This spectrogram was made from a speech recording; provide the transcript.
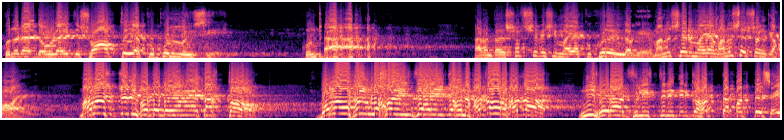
কোনটা দৌড়াইতে সব তৈয়া কুকুর লইছে। কোনটা? কারণ তাদের সবচেয়ে বেশি মায়া কুকুরের লগে, মানুষের মায়া মানুষের সঙ্গে হয়। মানুষ যদি হতো দয়া মায়া থাকত, বোমা হামলা করে ইসরায়েল যখন হাজার হাজার নিহরাজ ফিলিস্তিনিদেরকে হত্যা করতেছে,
